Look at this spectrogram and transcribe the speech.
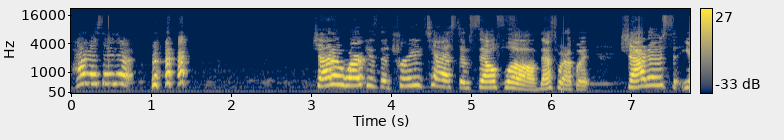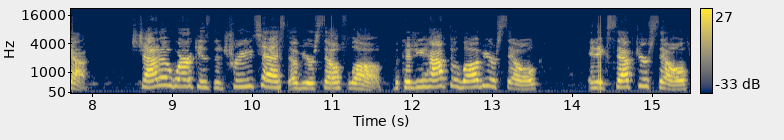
how did I say that? shadow work is the true test of self-love. That's what I put. Shadows, yeah. Shadow work is the true test of your self-love because you have to love yourself and accept yourself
